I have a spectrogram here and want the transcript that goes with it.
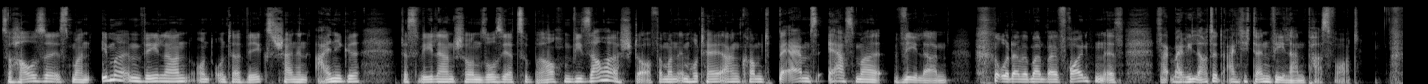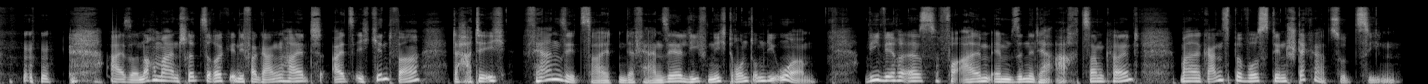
Zu Hause ist man immer im WLAN und unterwegs scheinen einige das WLAN schon so sehr zu brauchen wie Sauerstoff. Wenn man im Hotel ankommt, bams, erstmal WLAN. Oder wenn man bei Freunden ist, sag mal, wie lautet eigentlich dein WLAN-Passwort? also nochmal einen Schritt zurück in die Vergangenheit. Als ich Kind war, da hatte ich Fernsehzeiten. Der Fernseher lief nicht rund um die Uhr. Wie wäre es vor allem im Sinne der Achtsamkeit, mal ganz bewusst den Stecker zu ziehen?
